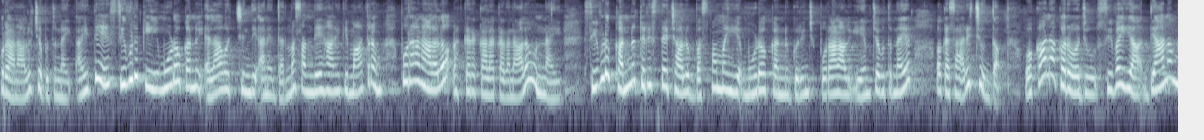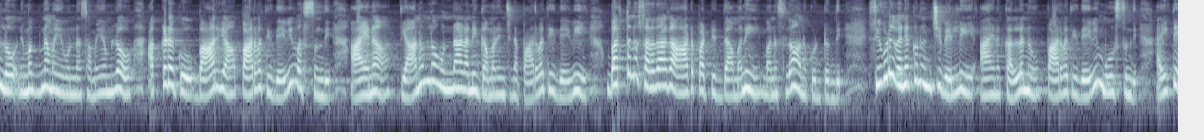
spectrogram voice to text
పురాణాలు చెబుతున్నాయి. అయితే శివుడికి మూడో కన్ను ఎలా వచ్చింది అనే ధర్మ సందేహానికి మాత్రం పురాణాలలో రకరకాల కథనాలు ఉన్నాయి. శివుడు కన్ను తెరిస్తే చాలు భస్మమయ్యే మూడో కన్ను గురించి పురాణాలు ఏం చెబుతున్నాయో ఒకసారి చూద్దాం. ఒకానొక రోజు శివయ్య ధ్యానంలో నిమగ్నమై ఉన్న సమయంలో అక్కడ అక్కడకు భార్య పార్వతీదేవి వస్తుంది. ఆయన ధ్యానంలో ఉన్నాడని గమనించిన పార్వతీదేవి భర్తను సరదాగా ఆట పట్టిద్దామని మనసులో అనుకుంటుంది. శివుడు వెనక నుంచి వెళ్ళి ఆయన కళ్ళను పార్వతీదేవి మూస్తుంది. అయితే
